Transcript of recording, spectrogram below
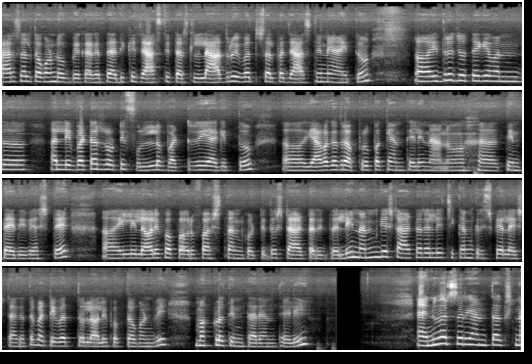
ಪಾರ್ಸಲ್ ತೊಗೊಂಡು ಹೋಗಬೇಕಾಗತ್ತೆ. ಅದಕ್ಕೆ ಜಾಸ್ತಿ ತರಿಸ್ಲಿಲ್ಲ. ಆದರೂ ಇವತ್ತು ಸ್ವಲ್ಪ ಜಾಸ್ತಿನೇ ಆಯಿತು. ಇದ್ರ ಜೊತೆಗೆ ಒಂದು ಅಲ್ಲಿ ಬಟರ್ ರೋಟಿ ಫುಲ್ ಬಟ್ರಿ ಆಗಿತ್ತು. ಯಾವಾಗಾದರೂ ಅಪರೂಪಕ್ಕೆ ಅಂಥೇಳಿ ನಾನು ತಿಂತಾ ಇದ್ದೀವಿ ಅಷ್ಟೇ. ಇಲ್ಲಿ ಲಾಲಿಪಾಪ್ ಅವರು ಫಸ್ಟ್ ತಂದು ಕೊಟ್ಟಿದ್ದು ಸ್ಟಾರ್ಟರ್ ಇದರಲ್ಲಿ. ನನಗೆ ಸ್ಟಾರ್ಟರಲ್ಲಿ ಚಿಕನ್ ಕ್ರಿಸ್ಪಿ ಎಲ್ಲ ಇಷ್ಟ ಆಗುತ್ತೆ ಬಟ್ ಇವತ್ತು ಲಾಲಿಪಾಪ್ ತೊಗೊಂಡ್ವಿ. ಮಕ್ಕಳು ತಿಂತಾರೆ ಅಂಥೇಳಿ ಆ್ಯನಿವರ್ಸರಿ ಅಂದ ತಕ್ಷಣ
